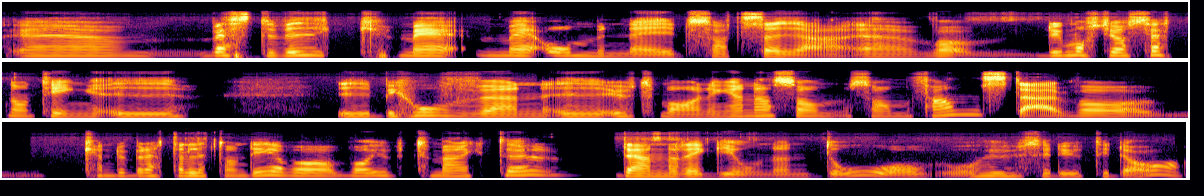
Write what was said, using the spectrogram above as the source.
eh, Västervik med, med omnejd så att säga. Eh, vad, du måste ju ha sett någonting i, i behoven, i utmaningarna som, som fanns där. Vad, kan du berätta lite om det? Vad, vad utmärkte den regionen då och hur ser det ut idag?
